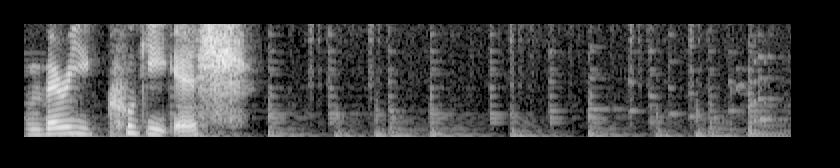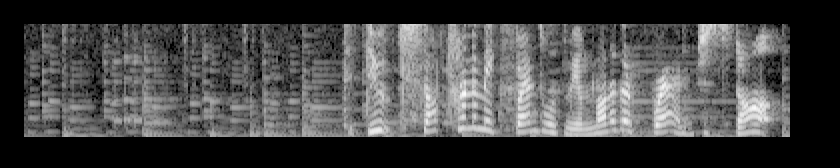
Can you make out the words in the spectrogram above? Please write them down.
very cookie-ish. Dude, stop trying to make friends with me. I'm not a good friend. Just stop.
